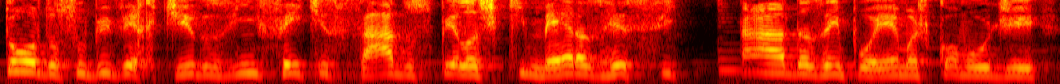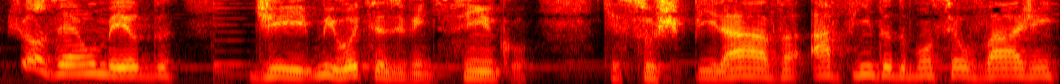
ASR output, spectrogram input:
todos subvertidos e enfeitiçados pelas quimeras recitadas em poemas como o de José Almeida, de 1825, que suspirava a vinda do bom selvagem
